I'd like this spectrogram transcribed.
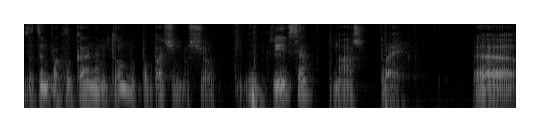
за цим покликанням, то ми побачимо, що відкрився наш проєкт. Е,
